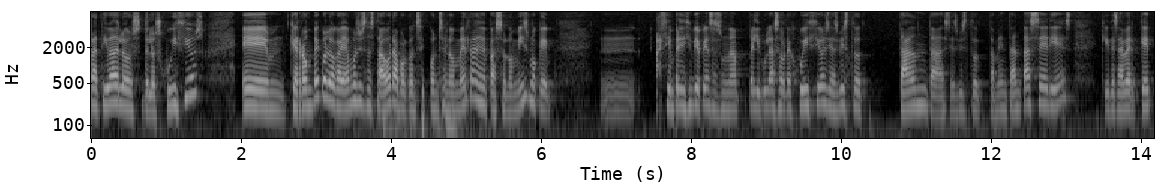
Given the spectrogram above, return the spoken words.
narrativa de los, de los juicios eh, que rompe con lo que habíamos visto hasta ahora, porque con, con Senomer también me pasó lo mismo, que mm, así en principio piensas en una película sobre juicios y has visto tantas, y has visto también tantas series, que dices, a ver, ¿qué,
